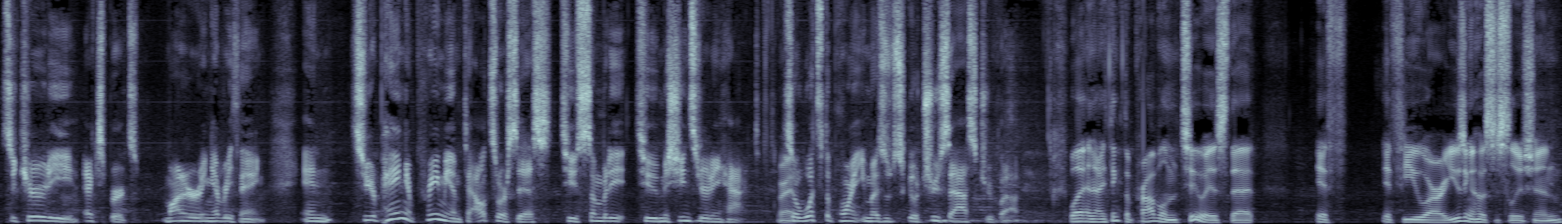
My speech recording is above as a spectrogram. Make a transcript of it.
security experts monitoring everything. And so you're paying a premium to outsource this to somebody to machines that are getting hacked. Right. So what's the point? You might as well just go true SaaS, true cloud. Well, and I think the problem too is that if if you are using a hosted solution,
